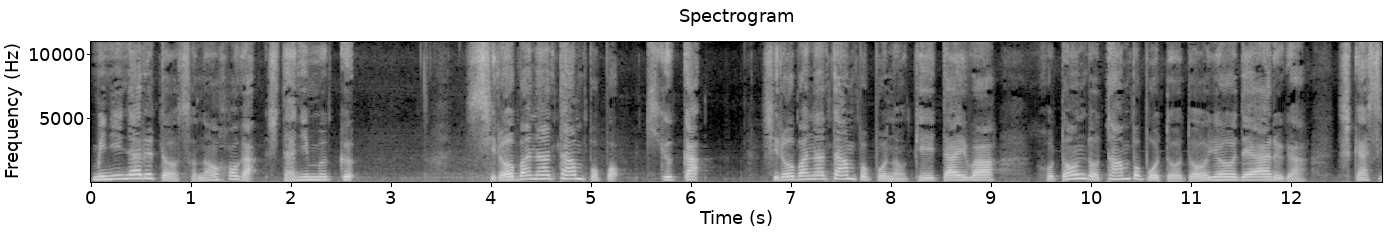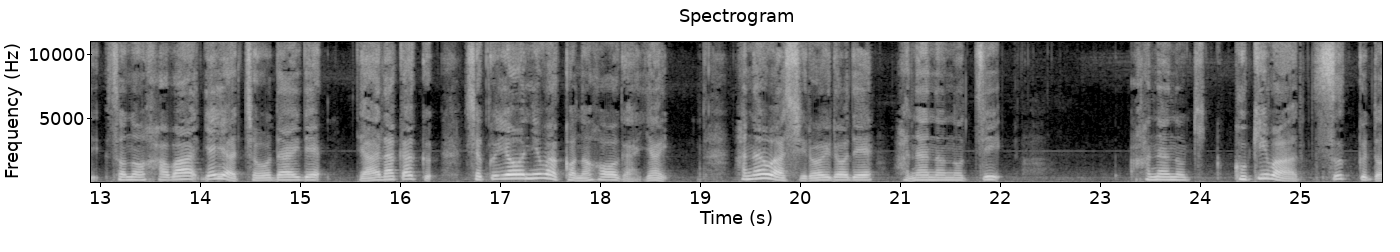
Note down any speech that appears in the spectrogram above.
実になるとその穂が下に向く。白花タンポポ、菊か。白花タンポポの形態はほとんどタンポポと同様であるが、しかしその葉はやや長大で柔らかく、食用にはこの方が良い。花は白色で、花の後、花の茎はすっくと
